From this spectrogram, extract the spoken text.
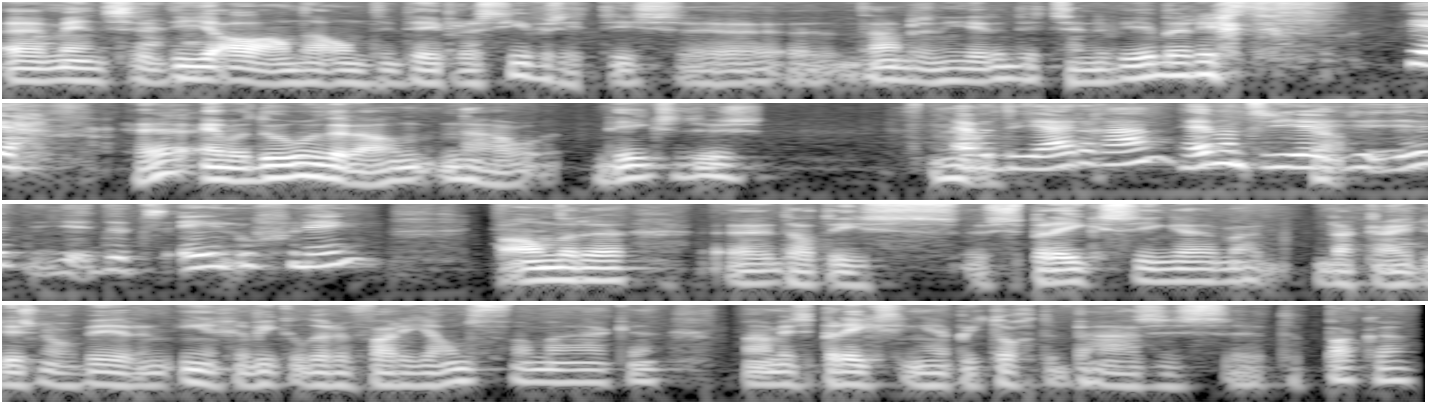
Eh, mensen die al aan de antidepressiva zitten. Is, eh, dames en heren, dit zijn de weerberichten. Ja. Hè? En wat doen we eraan? Nou, niks dus. En Nou, wat doe jij eraan? Hè, want je, Ja. je, je- je- dit is één oefening. De andere, eh, dat is spreekzingen, maar daar kan je dus nog weer een ingewikkeldere variant van maken. Maar met spreekzingen heb je toch de basis te pakken.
